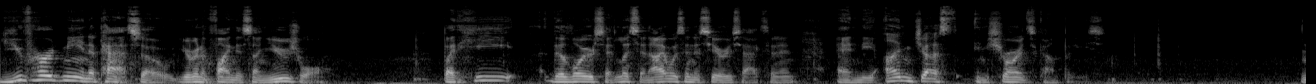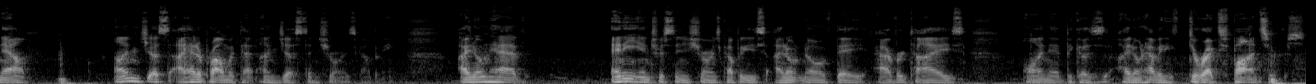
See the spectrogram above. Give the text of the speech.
you've heard me in the past, so you're going to find this unusual. But he, the lawyer said, "Listen, I was in a serious accident, and the unjust insurance companies now, unjust, I had a problem with that unjust insurance company. I don't have any interest in insurance companies. I don't know if they advertise on it because I don't have any direct sponsors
